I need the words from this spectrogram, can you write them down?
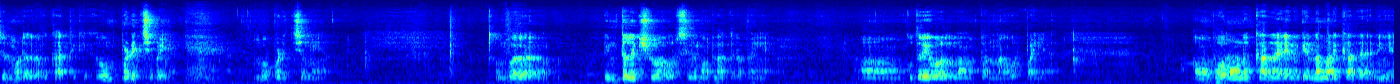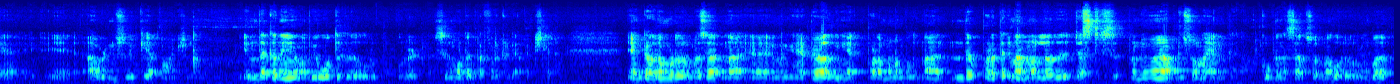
சினிமாட்டோகிராஃபர் கார்த்திக் ரொம்ப படித்த பையன். ரொம்ப படித்த பையன். ரொம்ப இன்டலெக்சுவலாக ஒரு சினிமா பார்க்குற பையன். ஆஹ் குதிரைவால்லாம் பண்ண ஒரு பையன். அவன் போனவொடனே கதை எனக்கு என்ன மாதிரி கதை? நீங்கள் அப்படின்னு சொல்லி கேட்பான் ஆக்சுவலாக எந்த கதையும் அப்படியே ஒத்துக்கிற ஒரு ஒரு சினிமாட்டோகிராஃபர் கிடையாது ஆக்சுவலாக என்கிட்ட வரும் கூட ரொம்ப சார் நான் எனக்கு எப்பயாவது நீங்கள் படம் பண்ணும்போது நான் இந்த படத்துக்கு நான் நல்லது ஜஸ்டிஸ் பண்ணுவேன் அப்படின்னு சொன்னால் எனக்கு கூப்பிடுங்க சார் சொன்னால் ஒரு ரொம்ப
